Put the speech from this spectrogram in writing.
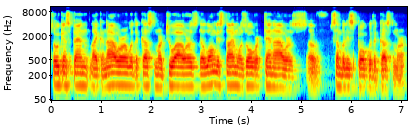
So we can spend like an hour with the customer, two hours. The longest time was over 10 hours of somebody spoke with the customer.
